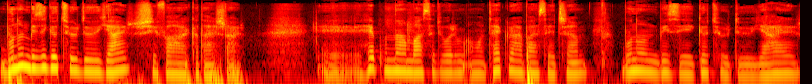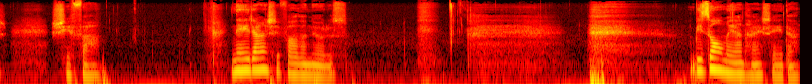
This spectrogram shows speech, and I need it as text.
Bunun bizi götürdüğü yer şifa arkadaşlar. Ee, hep bundan bahsediyorum ama tekrar bahsedeceğim. Bunun bizi götürdüğü yer şifa. Neyden şifalanıyoruz? Biz olmayan her şeyden.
